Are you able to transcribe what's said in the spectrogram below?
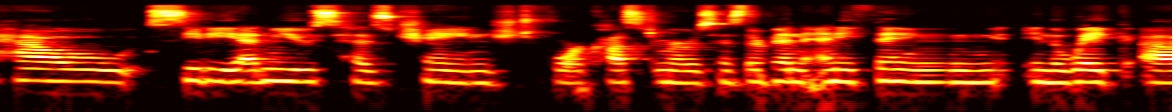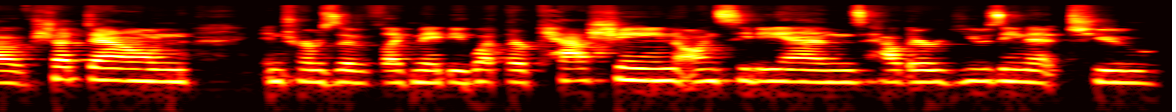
how CDN use has changed for customers. Has there been anything in the wake of shutdown in terms of like maybe what they're caching on CDNs, how they're using it to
